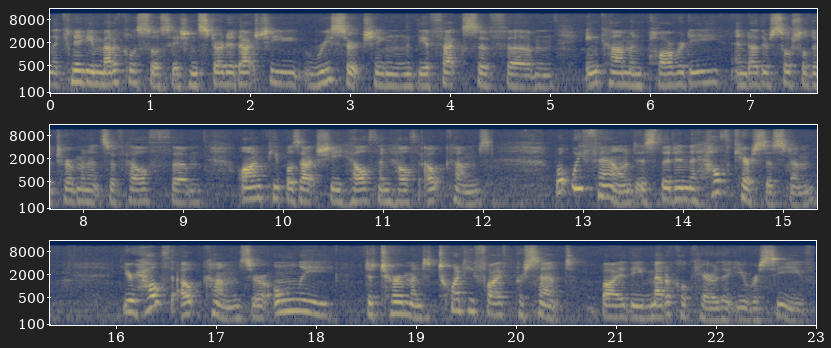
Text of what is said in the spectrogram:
And the Canadian Medical Association started actually researching the effects of um, income and poverty and other social determinants of health um, on people's actually health and health outcomes. What we found is that in the healthcare system, your health outcomes are only determined 25% by the medical care that you receive.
